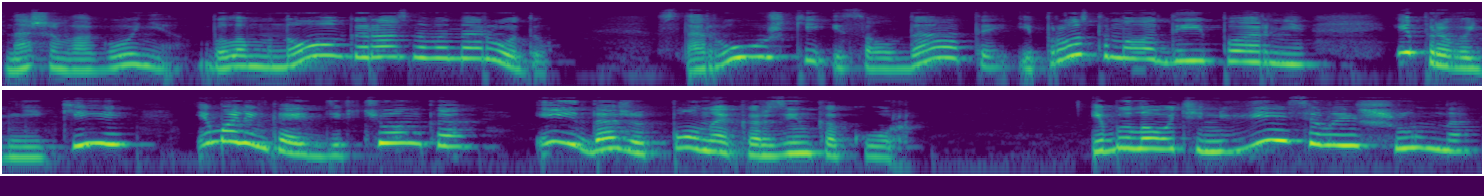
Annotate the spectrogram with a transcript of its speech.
В нашем вагоне было много разного народу старушки и солдаты, и просто молодые парни, и проводники, и маленькая девчонка, и даже полная корзинка кур. И было очень весело и шумно,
